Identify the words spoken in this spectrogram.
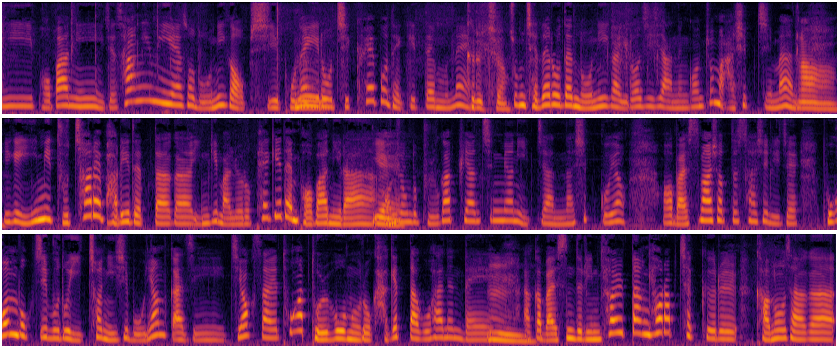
이 법안이 이제 상임위에서 논의가 없이 본회의로 음. 직회부됐기 때문에 그렇죠. 좀 제대로 된 논의가 이루어지지 되지 않은 건 좀 아쉽지만 아. 이게 이미 두 차례 발의됐다가 임기 만료로 폐기된 법안이라 예. 어느 정도 불가피한 측면이 있지 않나 싶고요. 어, 말씀하셨듯 사실 이제 보건복지부도 2025년까지 지역사회 통합 돌봄으로 가겠다고 하는데 음. 아까 말씀드린 혈당 혈압 체크를 간호사가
